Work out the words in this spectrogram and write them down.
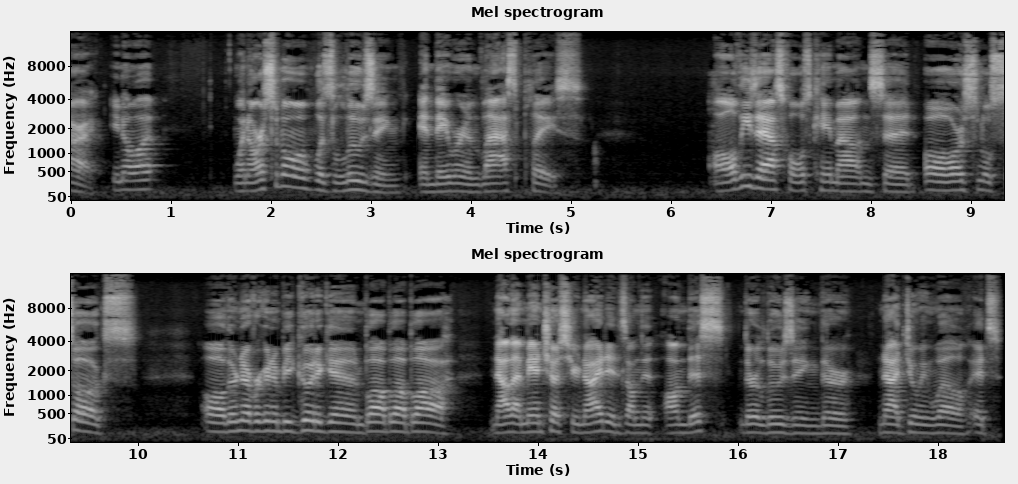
All right, you know what? When Arsenal was losing and they were in last place, all these assholes came out and said, "Oh, Arsenal sucks. Oh, they're never going to be good again." Blah blah blah. Now that Manchester United is on the on this, they're losing. They're not doing well. It's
